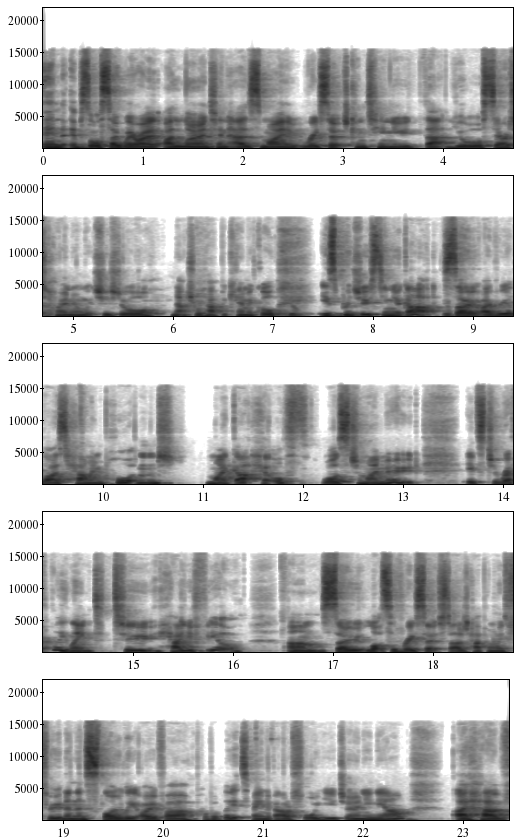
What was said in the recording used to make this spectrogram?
and it was also where I, I learned, and as my research continued, that your serotonin, which is your natural happy chemical, Yep. is produced in your gut. Yep. So I realized how important my gut health was to my mood. It's directly linked to how you feel. Um, so lots of research started happening with food, and then slowly over probably it's been about a four year journey now. I have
